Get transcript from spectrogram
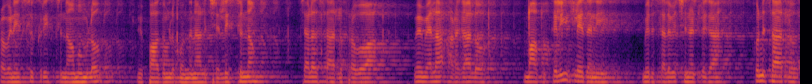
ప్రభుని నామంలో మీ పాదములకు వందనాలు చెల్లిస్తున్నాం. చాలాసార్లు ప్రభువా మేము ఎలా అడగాలో మాకు తెలియట్లేదని మీరు సెలవిచ్చినట్లుగా కొన్నిసార్లు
